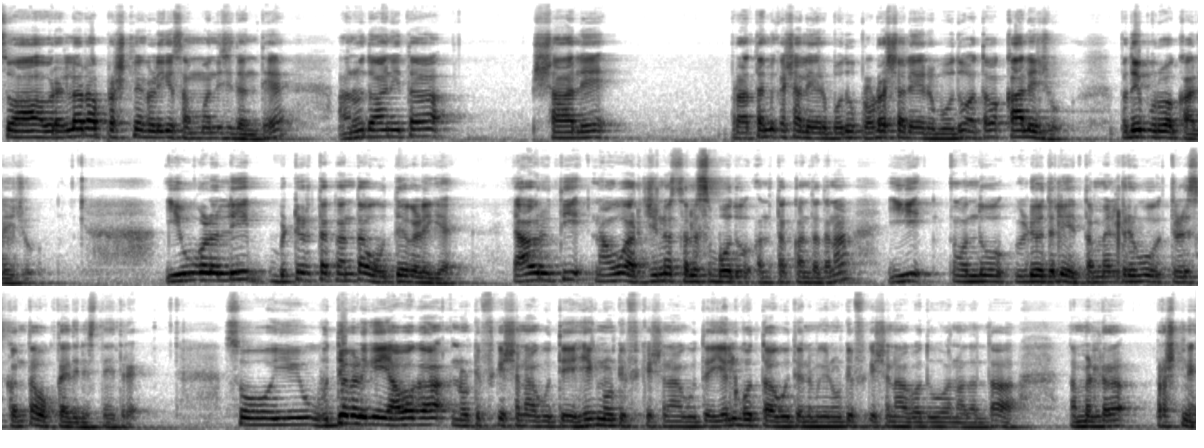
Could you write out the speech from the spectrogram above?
ಸೊ ಅವರೆಲ್ಲರ ಪ್ರಶ್ನೆಗಳಿಗೆ ಸಂಬಂಧಿಸಿದಂತೆ ಅನುದಾನಿತ ಶಾಲೆ, ಪ್ರಾಥಮಿಕ ಶಾಲೆ ಇರ್ಬೋದು, ಪ್ರೌಢಶಾಲೆ ಇರ್ಬೋದು ಅಥವಾ ಕಾಲೇಜು, ಪದವಿ ಪೂರ್ವ ಕಾಲೇಜು, ಇವುಗಳಲ್ಲಿ ಬಿಟ್ಟಿರ್ತಕ್ಕಂಥ ಹುದ್ದೆಗಳಿಗೆ ಯಾವ ರೀತಿ ನಾವು ಅರ್ಜಿನ ಸಲ್ಲಿಸ್ಬೋದು ಅಂತಕ್ಕಂಥದ್ದನ್ನು ಈ ಒಂದು ವಿಡಿಯೋದಲ್ಲಿ ತಮ್ಮೆಲ್ಲರಿಗೂ ತಿಳಿಸ್ಕೊಂತ ಹೋಗ್ತಾ ಇದ್ದೀನಿ ಸ್ನೇಹಿತರೆ. ಸೊ ಈ ಹುದ್ದೆಗಳಿಗೆ ಯಾವಾಗ ನೋಟಿಫಿಕೇಷನ್ ಆಗುತ್ತೆ, ಹೇಗೆ ನೋಟಿಫಿಕೇಷನ್ ಆಗುತ್ತೆ, ಎಲ್ಲಿ ಗೊತ್ತಾಗುತ್ತೆ ನಮಗೆ ನೋಟಿಫಿಕೇಷನ್ ಆಗೋದು ಅನ್ನೋದಂಥ ನಮ್ಮೆಲ್ಲರ ಪ್ರಶ್ನೆ.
